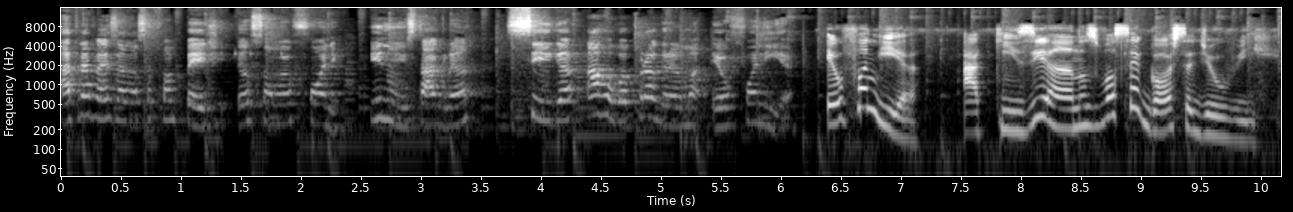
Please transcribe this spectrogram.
através da nossa fanpage Eu Sou um Eufônico e no Instagram siga arroba programa Eufonia. Eufonia. Há 15 anos você gosta de ouvir.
